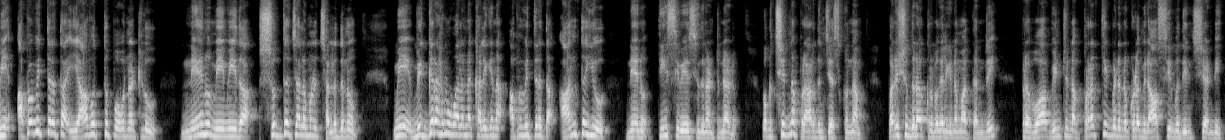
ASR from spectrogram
మీ అపవిత్రత యావత్తు పోనట్లు నేను మీ మీద శుద్ధ జలమును చల్లదును. మీ విగ్రహము వలన కలిగిన అపవిత్రత అంతయు నేను తీసివేసేదని అంటున్నాడు. ఒక చిన్న ప్రార్థన చేసుకుందాం. పరిశుద్ధ కృపగలిగిన మా తండ్రి ప్రభా వింటున్న ప్రతి బిడ్డను కూడా మీరు ఆశీర్వదించండి.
